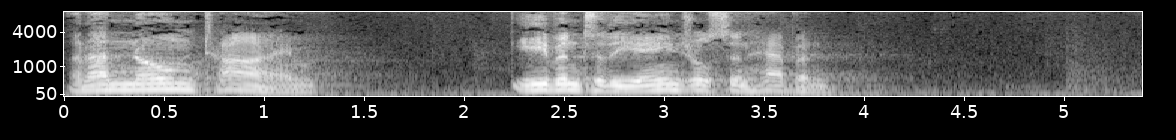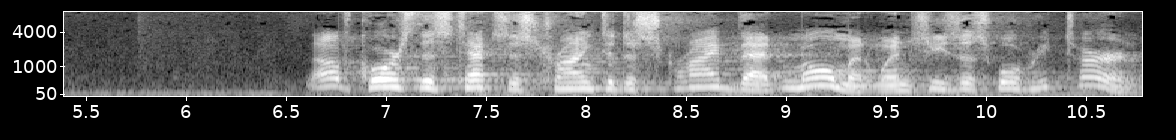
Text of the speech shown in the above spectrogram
an unknown time, even to the angels in heaven. Now, of course, this text is trying to describe that moment when Jesus will return.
